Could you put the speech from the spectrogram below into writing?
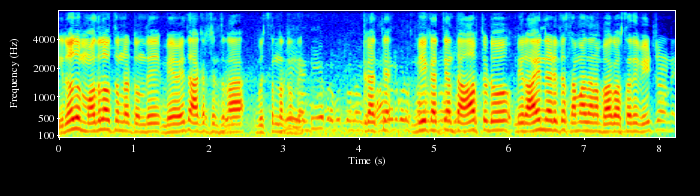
ఈరోజు మొదలవుతున్నట్టుంది మేమైతే ఆకర్షించరా ఇస్తున్నట్టుంది మీకు అత్యంత ఆప్తుడు మీరు ఆయన్ని అడిగితే సమాధానం బాగా వస్తుంది. వెయిట్ చూడండి.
